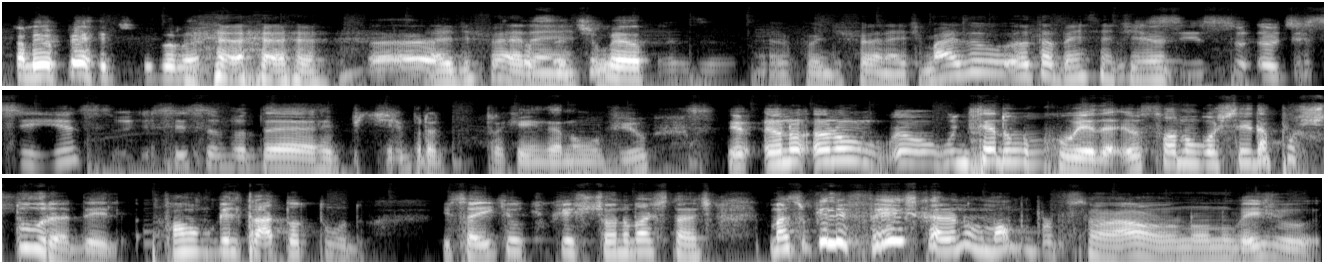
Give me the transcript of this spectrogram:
Fica meio perdido, né? é, é diferente. sentimento. É, foi diferente. Mas eu, eu também senti. Eu disse isso, eu disse isso, eu disse isso, eu vou até repetir pra, pra quem ainda não ouviu. Eu, eu, não, eu, não, eu entendo o Rueda, eu só não gostei da postura dele, a forma como ele tratou tudo. Isso aí que eu, que eu questiono bastante. Mas o que ele fez, cara, é normal pro profissional, eu não, não vejo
